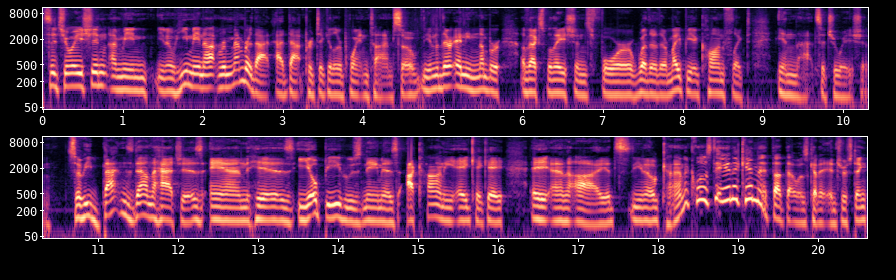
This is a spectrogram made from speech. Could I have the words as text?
situation. I mean, you know, he may not remember that at that particular point in time. So, you know, there are any number of explanations for whether there might be a conflict in that situation. So he battens down the hatches, and his Eopie, whose name is Akkani, A K K A N I, it's, you know, kind of close to Anakin. I thought that was kind of interesting,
